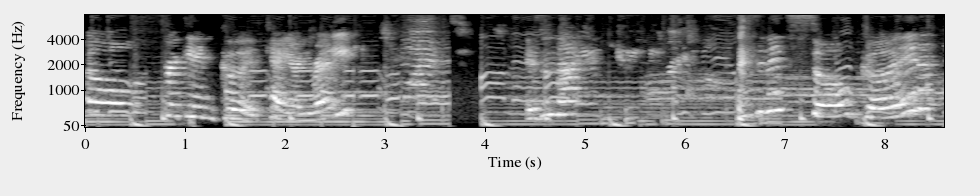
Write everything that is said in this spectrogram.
so freaking good. Okay, are you ready? Isn't that? Isn't it so good?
